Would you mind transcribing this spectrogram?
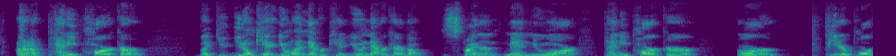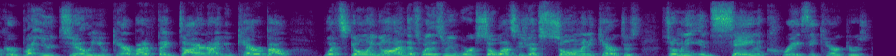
Peni Parker. Like you, you don't care. You would never care. You would never care about Spider-Man Noir, Peni Parker, or Peter Parker, but you do. You care about if they die or not. You care about what's going on. That's why this movie works so well. Because you have so many characters, so many insane, crazy characters,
